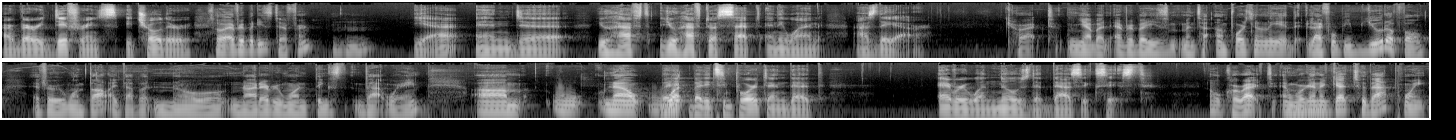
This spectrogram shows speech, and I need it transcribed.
are very different each other so everybody's different. yeah and uh, you have you have to accept anyone as they are Correct. Yeah, but everybody's mental. Unfortunately, life will be beautiful if everyone thought like that. But no, not everyone thinks that way. Um, w- now, but, what? it- but it's important that everyone knows that does exist Oh, correct. And we're gonna get to that point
